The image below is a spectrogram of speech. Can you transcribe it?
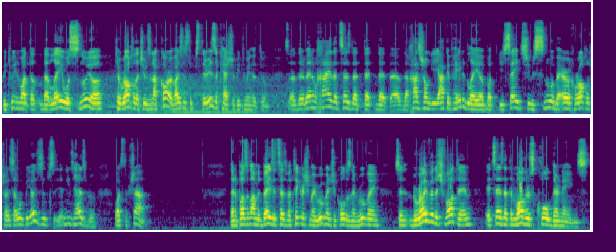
between what the, that Leah was snuya to Rachel, that she was an Akara. There is a kesha between the two. So the Rebbeinu Chai that says that that that uh, the Chas Yaakov hated Leah, but you say she was snua be'erich rochel would be Yosef needs Hezru. What's the pshat? Then in Pasuk Lamed Beis it says Vatikr Shmei Ruven. She called his name Ruven. So in Beroiva the Shvatim it says that the mothers called their names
